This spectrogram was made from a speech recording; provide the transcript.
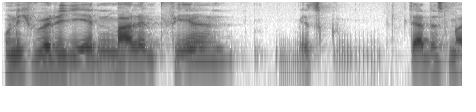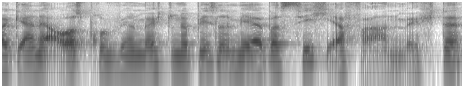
Und ich würde jedem mal empfehlen, jetzt der das mal gerne ausprobieren möchte und ein bisschen mehr über sich erfahren möchte,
